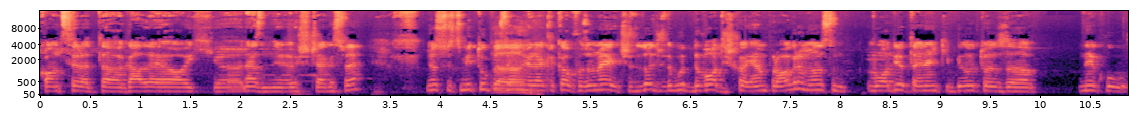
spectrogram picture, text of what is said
koncerata, gale, ovih, ne znam više čega sve. I onda su se mi tu upoznali, Da, da. i rekli kao fazon, ej, ćeš da dođeš da, bud, da vodiš kao jedan program, onda sam vodio taj neki, bilo to za neku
